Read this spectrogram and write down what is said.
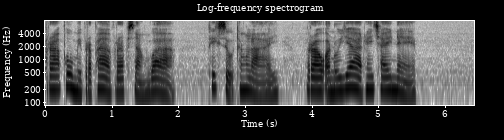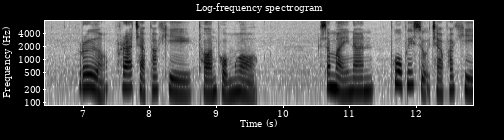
พระผู้มีพระภาครับสั่งว่า ภิกษุทั้งหลาย เราอนุญาตให้ใช้แหนบ เรื่องพระฉับพักคีถอนผมงอก สมัยนั้น ผู้ภิกษุชาวพักคี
